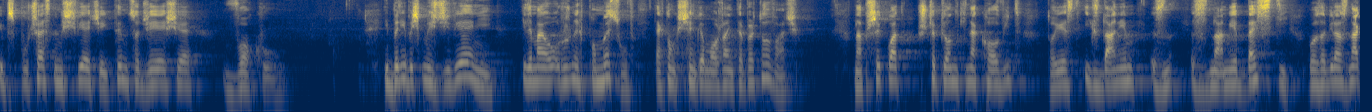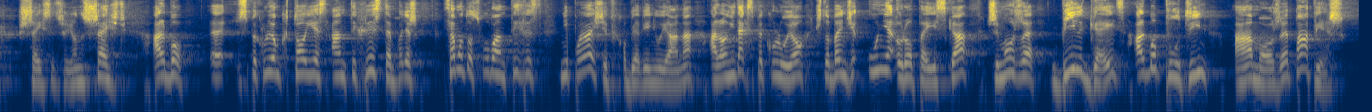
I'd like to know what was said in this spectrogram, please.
i współczesnym świecie i tym, co dzieje się wokół. I bylibyśmy zdziwieni, ile mają różnych pomysłów, jak tą księgę można interpretować. Na przykład szczepionki na COVID to jest ich zdaniem znamie bestii, bo zawiera znak 666. Albo e, spekulują, kto jest antychrystem, chociaż samo to słowo antychryst nie pojawia się w objawieniu Jana, ale oni tak spekulują, czy to będzie Unia Europejska, czy może Bill Gates, albo Putin, a może papież.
